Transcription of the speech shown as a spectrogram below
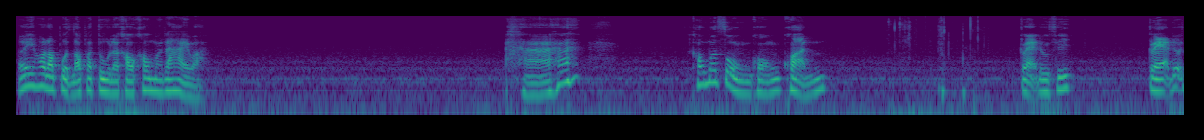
เอ้ย พอเราปลดล็อกประตูแล้วเขาเข้ามาได้วะหาเขามาส่งของขวัญ แกละดูสิ แกละด้วย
